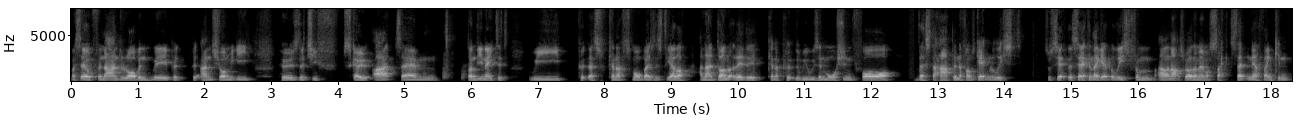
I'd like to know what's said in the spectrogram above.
Myself and Andrew Robin, we put, and Sean McGee, who's the chief scout at um, Dundee United, we put this kind of small business together, and I'd done it already kind of put the wheels in motion for this to happen if I was getting released. So the second I get released from Alan Archibald, I remember sitting there thinking,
